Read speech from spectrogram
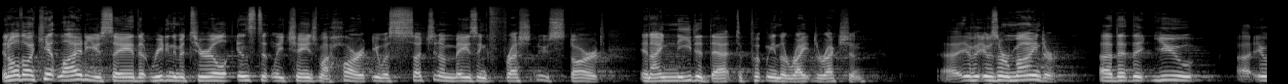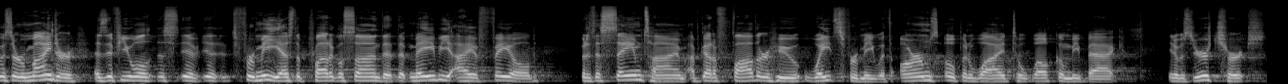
And although I can't lie to you, say that reading the material instantly changed my heart, it was such an amazing, fresh new start, and I needed that to put me in the right direction. Uh, it, it, was a reminder uh, that, that you, uh, it was a reminder as if you will, if, if, for me as the prodigal son, that, that maybe I have failed, but at the same time, I've got a father who waits for me with arms open wide to welcome me back. And it was your church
